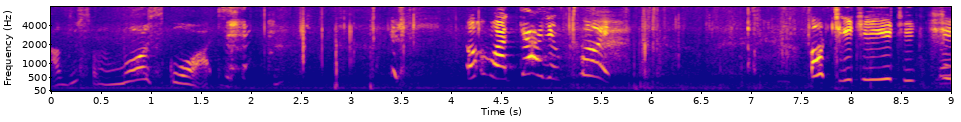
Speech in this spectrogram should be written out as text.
I'll do some more squats. oh my god, your foot! Oh, Chi Chi, Chi Chi,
